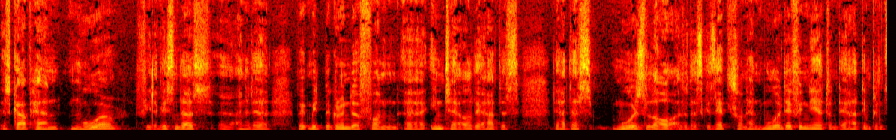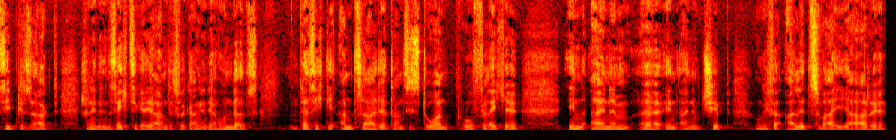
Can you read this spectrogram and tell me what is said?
Es gab Herrn Moore, viele wissen das, äh, einer der Mitbegründer von äh, Intel, der hat das, der hat das Moore's Law, also das Gesetz von Herrn Moore definiert und der hat im Prinzip gesagt, schon in den 60er Jahren des vergangenen Jahrhunderts, dass sich die Anzahl der Transistoren pro Fläche in einem, äh, in einem Chip ungefähr alle zwei Jahre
